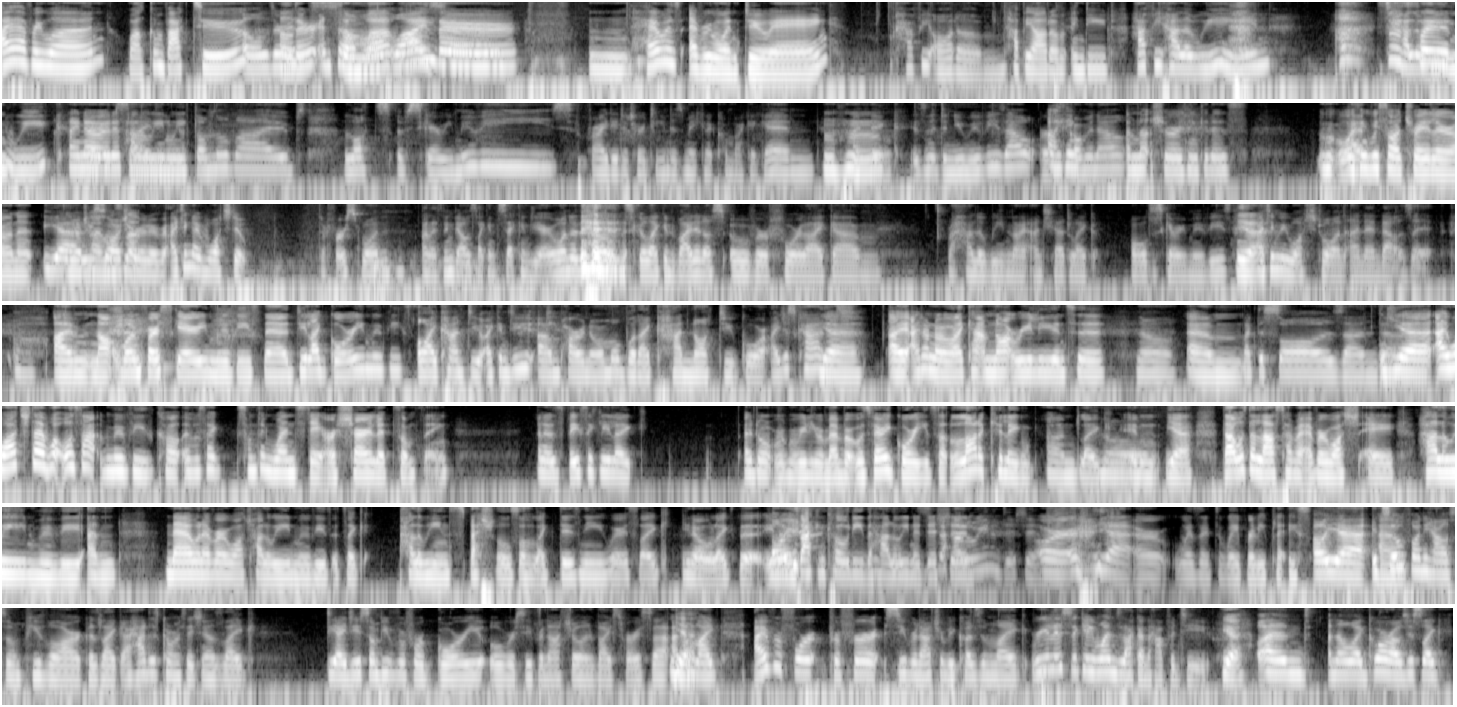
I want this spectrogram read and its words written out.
Hi everyone. Welcome back to Older and Somewhat Wiser. Mm, how is everyone doing? Happy autumn. Happy autumn indeed. Happy Halloween. it's So Halloween exciting. week. I know, Very it is Halloween exciting. week. Autumnal vibes. Lots of scary movies. Friday the 13th is making a comeback again. Mhm. I think. Isn't it the new movies out or I think- coming out? I'm not sure. I think it is. I, think we saw a trailer on it. yeah, we saw a trailer. I think I watched it the first one and I think that was like in second year. One of the girls in school like invited us over for like um a Halloween night and she had like all the scary movies. Yeah. I think we watched one and then that was it. I'm not one for scary movies now. Do you like gory movies? Oh, I can't do. I can do um paranormal, but I cannot do gore. I just can't. Yeah. I I don't know. I can't. I'm not really into No. um Like the saws and um, Yeah, I watched that. What was that movie called? It was like something Wednesday or Charlotte something, and it was basically like I don't really remember. It was very gory. It's a lot of killing and like in yeah. That was the last time I ever watched a Halloween movie, and now whenever I watch Halloween movies, it's like Halloween specials of like Disney, where it's like you know like the you Oh, know yeah. Zack and Cody the Halloween It's the edition. Halloween edition. Or yeah, or Wizards of Waverly Place. Oh yeah, it's so Um, funny how some people are because like I had this conversation. I was like, the idea some people prefer gory over supernatural and vice versa, and Yeah. I'm like, I prefer prefer supernatural because I'm like, realistically, when's that gonna happen to you? Yeah, And and I'm like gore. I was just like.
